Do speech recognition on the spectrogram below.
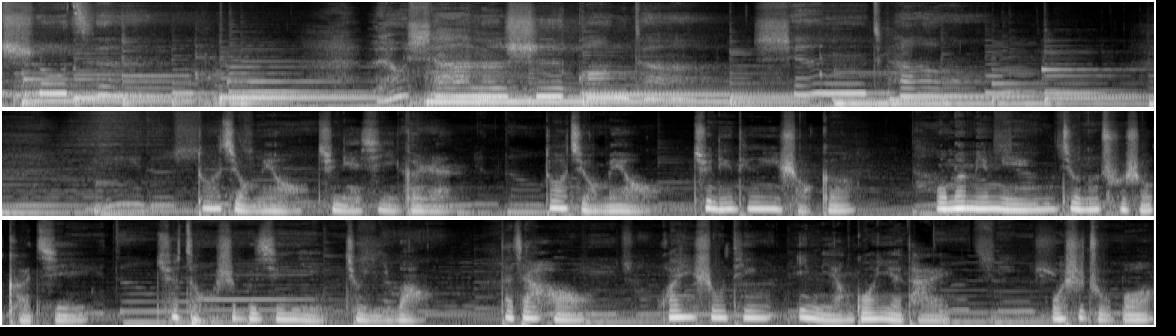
数字，留下了时光的线条。多久没有去联系一个人？多久没有去聆听一首歌？我们明明就能触手可及，却总是不经意就遗忘。大家好，欢迎收听一米阳光夜台，我是主播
